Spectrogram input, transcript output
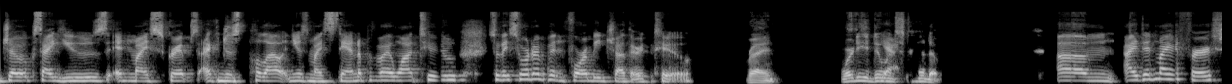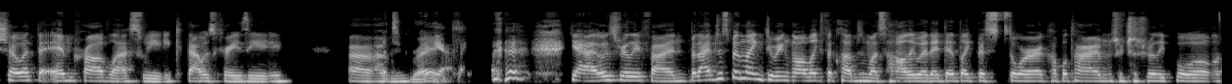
jokes I use in my scripts, I can just pull out and use my stand up if I want to. So they sort of inform each other too. Right. Where do you do yeah. stand up? Um, I did my first show at the improv last week. That was crazy. Um, That's great. Yeah. yeah, it was really fun. But I've just been like doing all like the clubs in West Hollywood. I did like the store a couple times, which was really cool.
